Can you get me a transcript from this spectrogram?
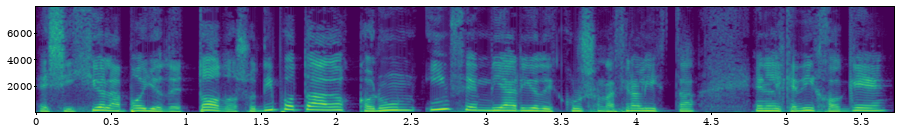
Exigió el apoyo de todos sus diputados con un incendiario discurso nacionalista en el que dijo que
